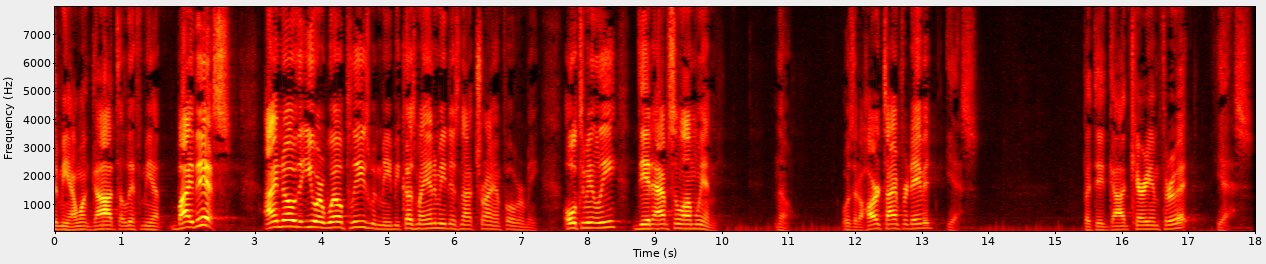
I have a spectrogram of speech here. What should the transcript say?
to me. I want God to lift me up. By this, I know that you are well pleased with me because my enemy does not triumph over me. Ultimately, did Absalom win? No. Was it a hard time for David? Yes. But did God carry him through it? Yes.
